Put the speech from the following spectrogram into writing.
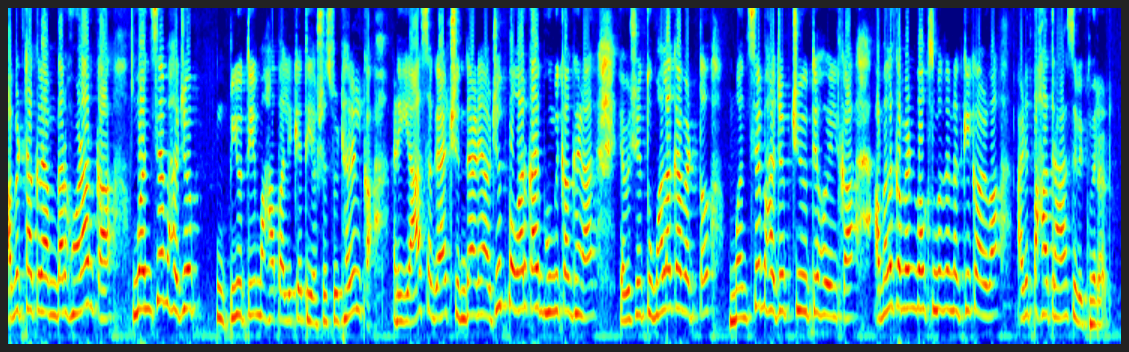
अमित ठाकरे आमदार होणार का? मनसे भाजप युती महापालिकेत यशस्वी ठरेल का? आणि या सगळ्यात शिंदे आणि अजित पवार काय भूमिका घेणार? याविषयी तुम्हाला काय वाटतं? मनसे भाजपची युती होईल का? आम्हाला कमेंट बॉक्समध्ये नक्की कळवा आणि पाहत राहा सिविक मिरर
